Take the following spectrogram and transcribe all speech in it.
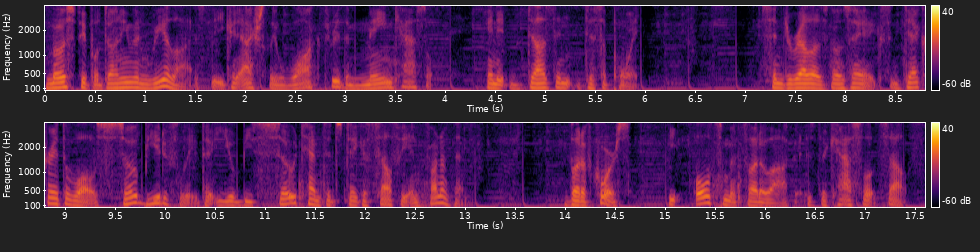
Most people don't even realize that you can actually walk through the main castle, and it doesn't disappoint. Cinderella's mosaics decorate the walls so beautifully that you'll be so tempted to take a selfie in front of them. But of course, the ultimate photo op is the castle itself.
